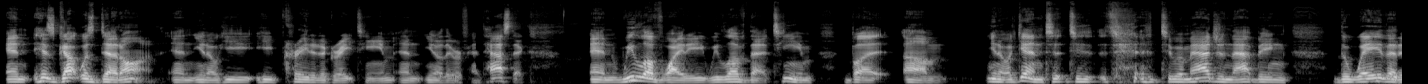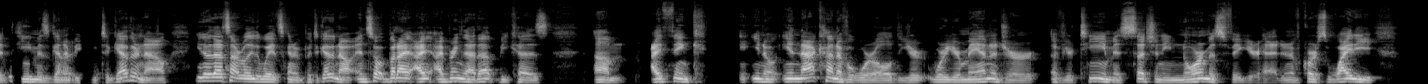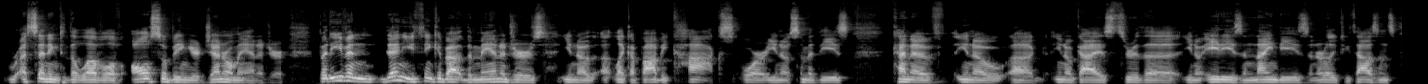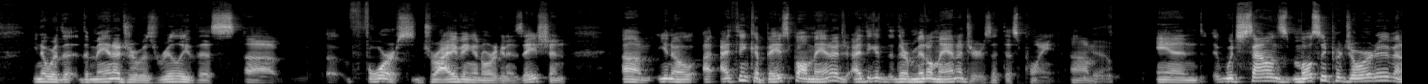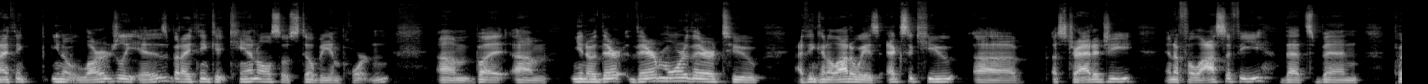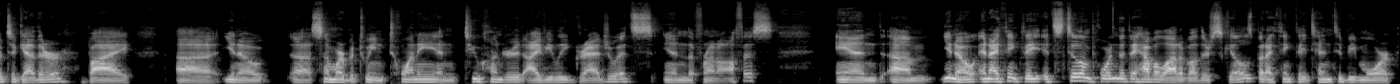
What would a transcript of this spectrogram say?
and his gut was dead on and you know he he created a great team and you know they were fantastic and we love Whitey, we love that team, but um, you know, again, to to to imagine that being the way that a team is going to be put together now, you know, that's not really the way it's going to be put together now. And so, but I I bring that up because um, I think you know, in that kind of a world, where your manager of your team is such an enormous figurehead, and of course, Whitey ascending to the level of also being your general manager. But even then, you think about the managers, you know, uh, like a Bobby Cox or you know some of these kind of you know uh, you know guys through the you know 80s and 90s and early 2000s, you know, where the the manager was really this uh, uh force driving an organization um, you know, I, I, think a baseball manager, I think they're middle managers at this point. Um, yeah. And which sounds mostly pejorative, and I think you know largely is, but I think it can also still be important. Um, but um, you know, they're they're more there to, I think, in a lot of ways, execute uh, a strategy and a philosophy that's been put together by uh, you know uh, somewhere between 20 and 200 Ivy League graduates in the front office and um, you know and i think they it's still important that they have a lot of other skills but i think they tend to be more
